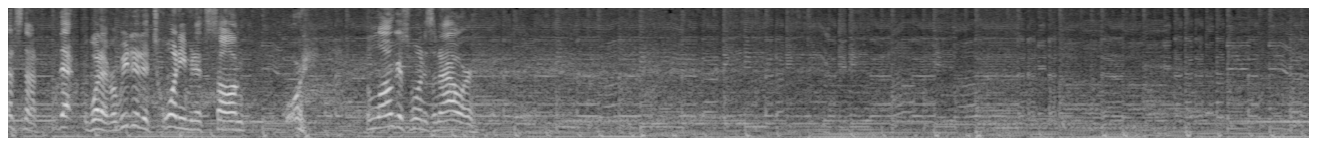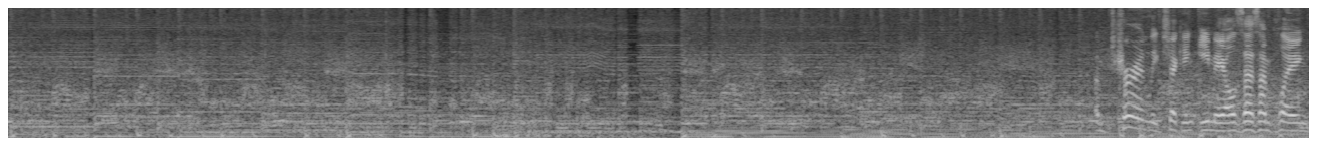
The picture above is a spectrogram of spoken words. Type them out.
That's not that. Whatever. We did a 20-minute song, or the longest one is an hour. I'm currently checking emails as I'm playing.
